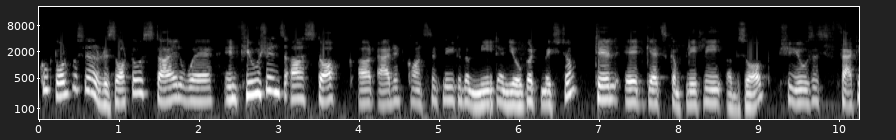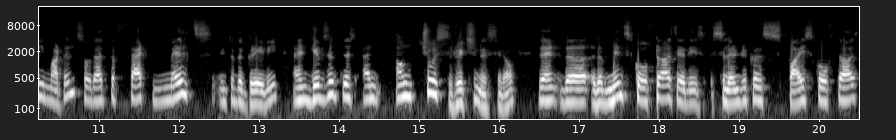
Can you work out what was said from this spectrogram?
cooked almost in a risotto style where infusions are stock are added constantly to the meat and yogurt mixture till it gets completely absorbed. She uses fatty mutton so that the fat melts into the gravy and gives it this an unctuous richness, you know. Then the, the minced koftas, they're these cylindrical spice koftas.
